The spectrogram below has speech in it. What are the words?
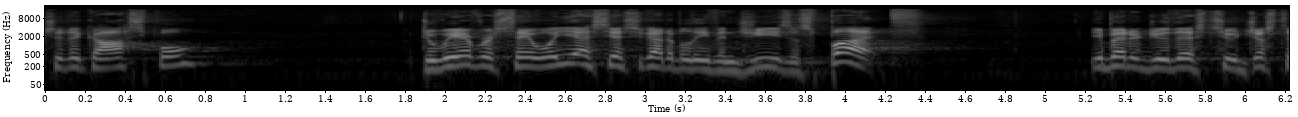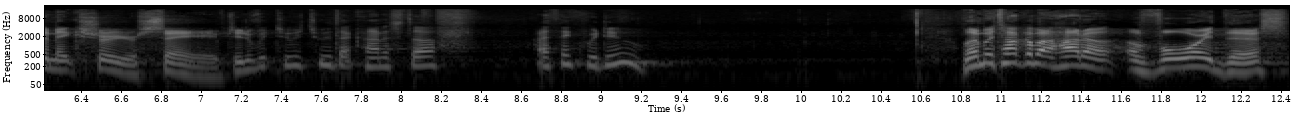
to the gospel? Do we ever say, well, yes, yes, you got to believe in Jesus, but You better do this too, just to make sure you're saved. Do we, do we do that kind of stuff? I think we do. Let me talk about how to avoid this.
